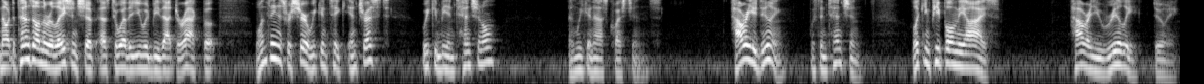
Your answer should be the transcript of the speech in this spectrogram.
now, it depends on the relationship as to whether you would be that direct, but one thing is for sure we can take interest we can be intentional, and we can ask questions. How are you doing with intention? Looking people in the eyes. How are you really doing?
